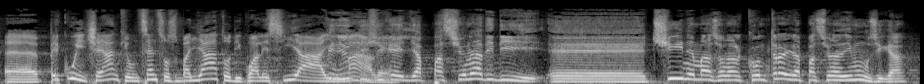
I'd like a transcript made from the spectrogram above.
Eh, per cui c'è anche un senso sbagliato di quale sia Quindi il tu male. dici che gli appassionati di eh, cinema sono al contrario degli appassionati di musica?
